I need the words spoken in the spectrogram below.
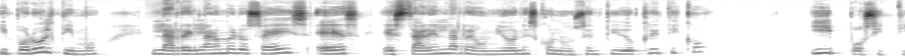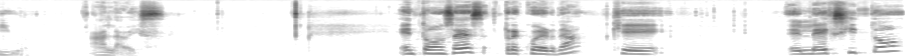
Y por último, la regla número 6 es estar en las reuniones con un sentido crítico y positivo a la vez. Entonces, recuerda que el éxito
